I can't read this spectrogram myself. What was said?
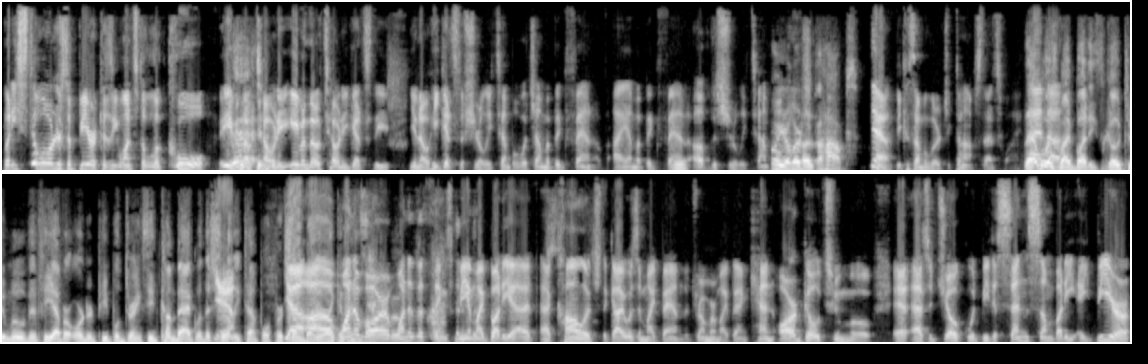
but he still orders a beer because he wants to look cool. Even Yeah. though Tony, even though Tony gets the, you know, he gets the Shirley Temple, which I'm a big fan of. I am a big fan of the Shirley Temple. Oh, you're allergic Uh, to hops. yeah, because I'm allergic to hops. That's why. That And, was uh, my buddy's go-to move if he ever ordered people drinks. He'd come back with a Yeah. Shirley Temple for Yeah, somebody uh, like an one of our Sick one of the things me and my buddy at, at college, the guy was in my band, the drummer in my band, Ken. Our go-to move a- as a joke would be to send somebody a beer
